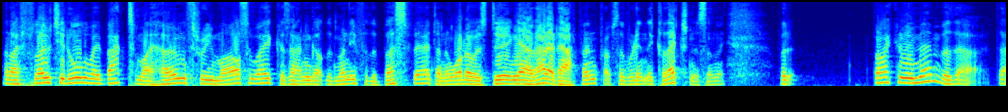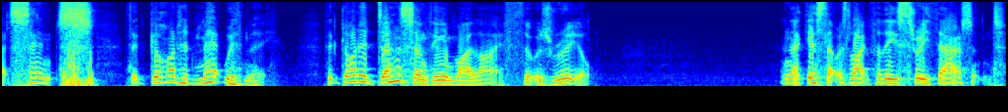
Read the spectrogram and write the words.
And I floated all the way back to my home, three miles away, because I hadn't got the money for the bus fare. I don't know what I was doing how that had happened. Perhaps I put it in the collection or something. But, but I can remember that, that sense that God had met with me, that God had done something in my life that was real. And I guess that was like for these 3,000.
